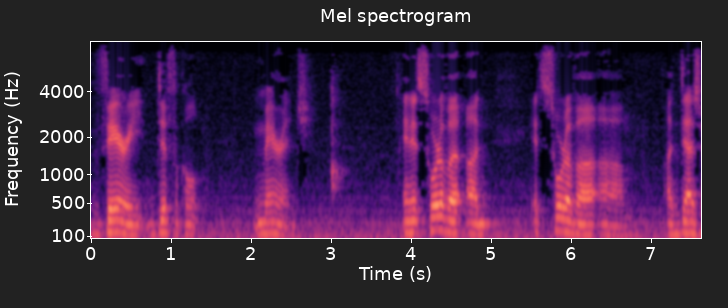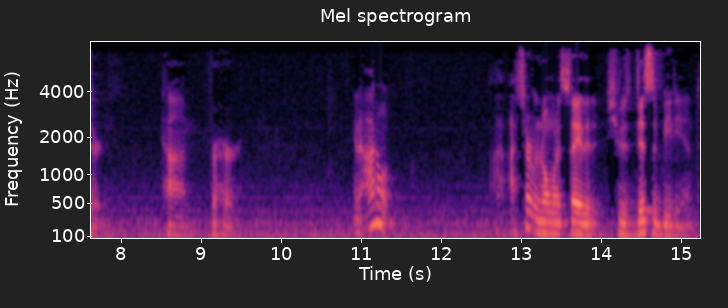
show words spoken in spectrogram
very difficult marriage. And it's sort of a, a it's sort of a, um, a desert time for her. And I don't, I certainly don't want to say that she was disobedient.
